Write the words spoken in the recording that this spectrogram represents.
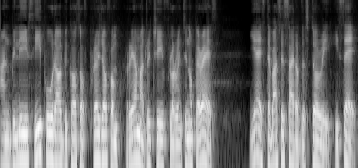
and believes he pulled out because of pressure from Real Madrid chief Florentino Perez. Is Tebas' side of the story. He said,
